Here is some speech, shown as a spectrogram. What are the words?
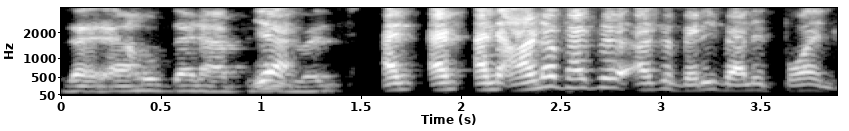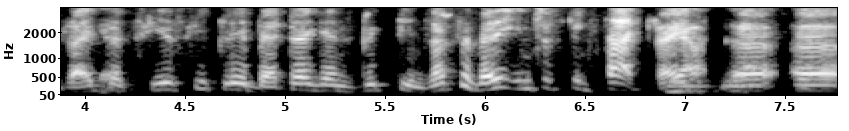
that I hope that happens yeah. well. And and and Arnav has a has a very valid point, right? Yeah. That CFC play better against big teams. That's a very interesting fact, right? Yeah. Uh, uh,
